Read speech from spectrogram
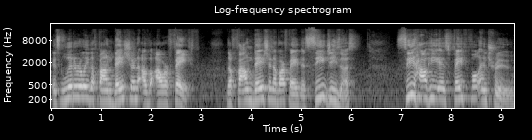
It's literally the foundation of our faith. The foundation of our faith is see Jesus, see how he is faithful and true,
